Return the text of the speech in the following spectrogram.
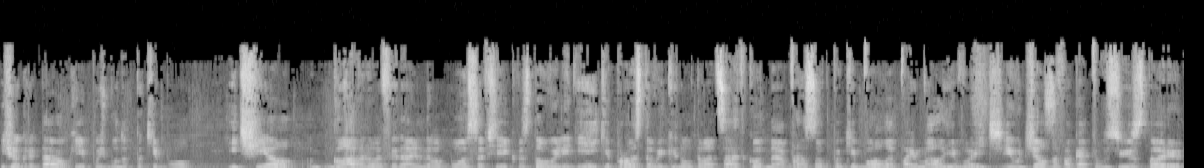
Еще говорит, да, окей, пусть будут покебол. И чел главного финального босса всей квестовой линейки просто выкинул двадцатку на бросок покебола, поймал его, и, и у чел зафакапил всю историю,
